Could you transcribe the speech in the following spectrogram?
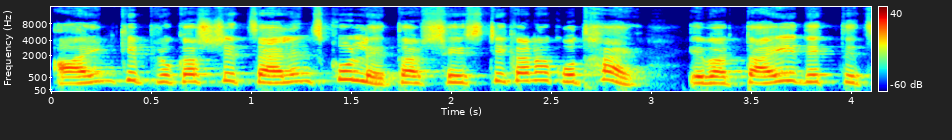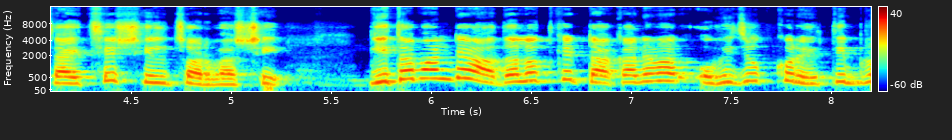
আইনকে প্রকাশ্যে চ্যালেঞ্জ করলে তার শেষ ঠিকানা কোথায়? এবার তাই দেখতে চাইছে শিলচরবাসী। গীতা পাণ্ডে আদালতকে টাকা নেওয়ার অভিযোগ করে তীব্র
